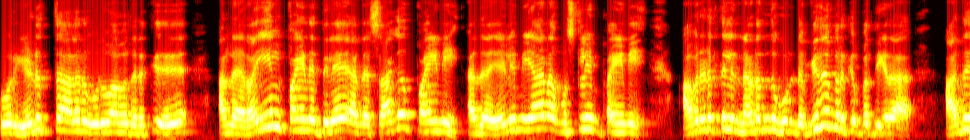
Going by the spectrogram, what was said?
ஒரு எழுத்தாளர் உருவாவதற்கு அந்த ரயில் பயணத்திலே அந்த சக பயணி அந்த எளிமையான முஸ்லீம் பயணி அவரிடத்தில் நடந்து கொண்ட விதம் இருக்கு பார்த்தீங்களா அது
